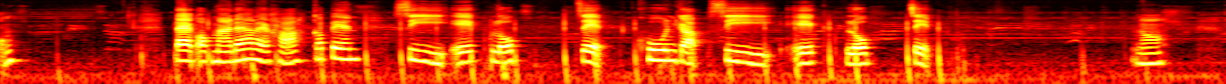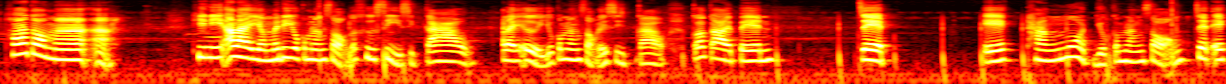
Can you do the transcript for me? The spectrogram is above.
งแตกออกมาได้อะไรคะ ก็เป็น 4x ลบ 7 คูณกับ 4x ลบ 7 เนาะ ข้อต่อมา อะ ทีนี้อะไรยังไม่ได้ยกกำลังสองก็คือ 49 อะไรเอ่ย ยกกำลังสองได้ 49 ก็กลายเป็น 7 x ทั้งหมดยกกำลังสอง 7x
